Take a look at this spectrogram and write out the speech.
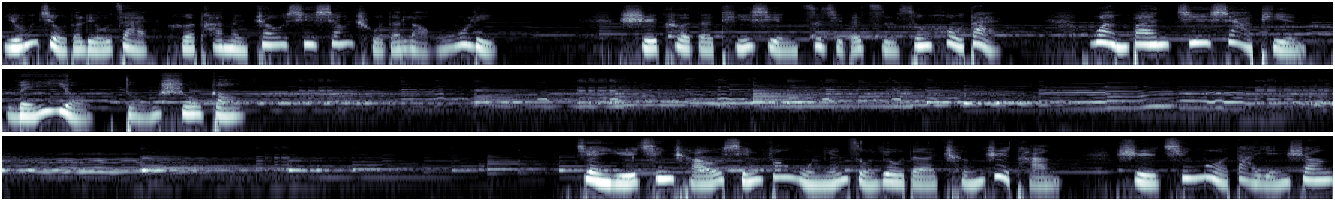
永久地留在和他们朝夕相处的老屋里，时刻地提醒自己的子孙后代：万般皆下品，唯有读书高。建于清朝咸丰五年左右的承志堂，是清末大盐商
